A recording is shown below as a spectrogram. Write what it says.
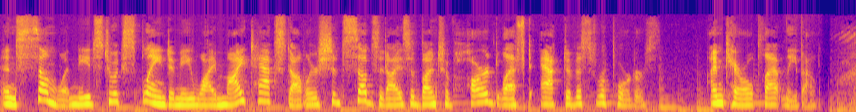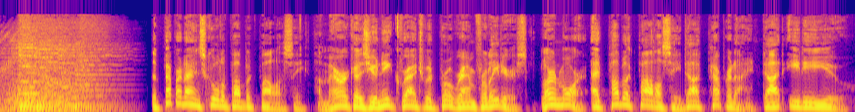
And someone needs to explain to me why my tax dollars should subsidize a bunch of hard left activist reporters. I'm Carol Platt Liebau. The Pepperdine School of Public Policy, America's unique graduate program for leaders. Learn more at publicpolicy.pepperdine.edu.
